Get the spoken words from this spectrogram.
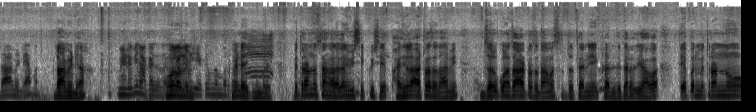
दहा मिनिटे आपण दहा मिनिट हा? मिनिटं बी नाकायचं हो ना, Quality एकच नंबर मेंढ्या एक नंबर आहे. मित्रांनो सांगायला कारण वीस एकवीस आहे फायनल अठराचा दाम आहे. जर कोणाचा अठराचा दाम असेल तर त्याने खरेदी करायला यावा. ते पण मित्रांनो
